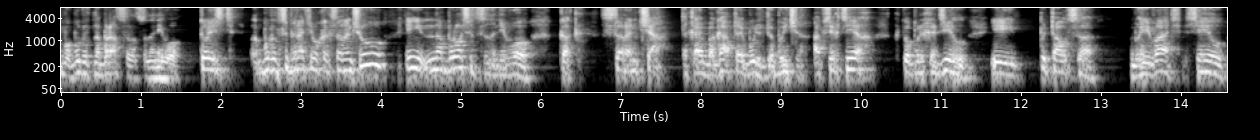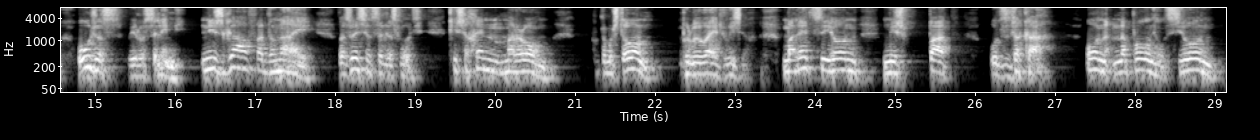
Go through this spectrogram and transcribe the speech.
бы будут набрасываться на него. То есть будут собирать его как саранчу и наброситься на него как саранча. Такая богатая будет добыча от всех тех, кто приходил и пытался воевать, сеял ужас в Иерусалиме. Нишгав Адунай, возвысился Господь, Кишахен Маром, потому что Он пребывает в высях. Молец Он Мишпат Уцдака. Он наполнил Сион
